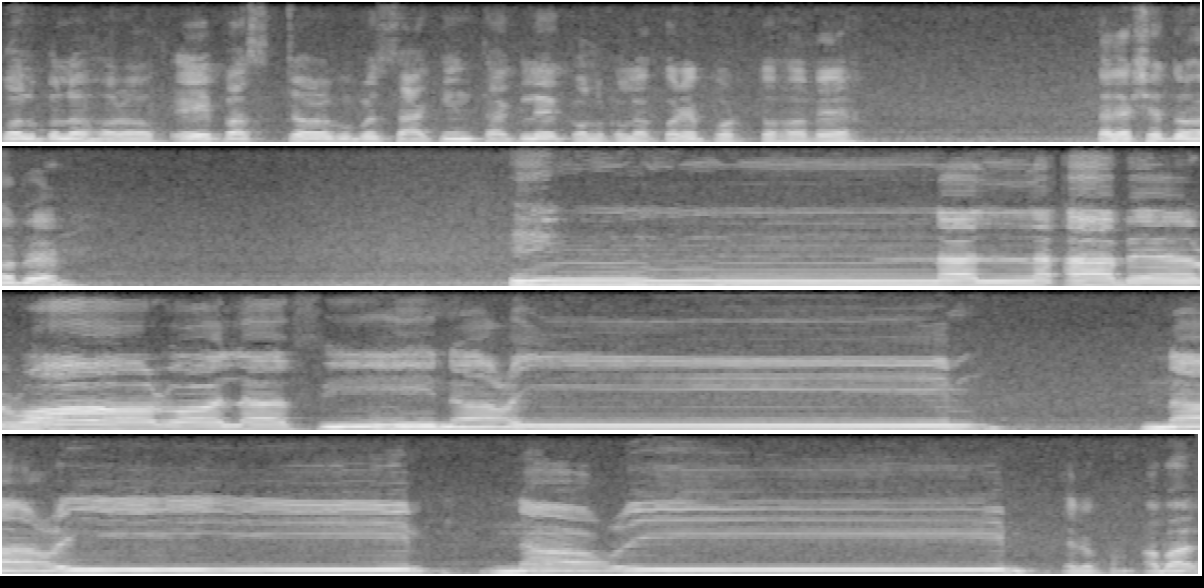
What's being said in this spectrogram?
কলকলা হরফ এই পাঁচটা হরফ উপর সাকিন থাকলে কলকলা করে পড়তে হবে তাহলে একসাথে হবে। এরকম। আবার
